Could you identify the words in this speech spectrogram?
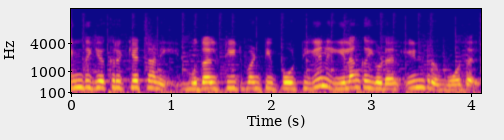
இந்திய கிரிக்கெட் அணி முதல் டி டுவெண்டி போட்டியில் இலங்கையுடன் இன்று மோதல்.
